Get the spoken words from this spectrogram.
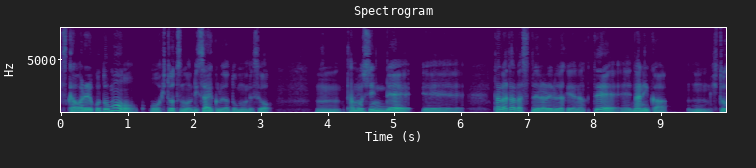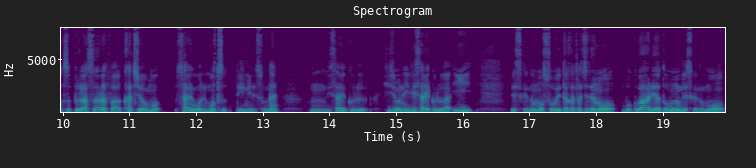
使われることも一つのリサイクルだと思うんですよ。うん、楽しんで、えー、ただただ捨てられるだけじゃなくて、えー、何か、うん、一つプラスアルファ価値をも最後に持つっていう意味ですよね。うん、リサイクル非常にリサイクルがいいですけどもそういった形でも僕はありだと思うんですけども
